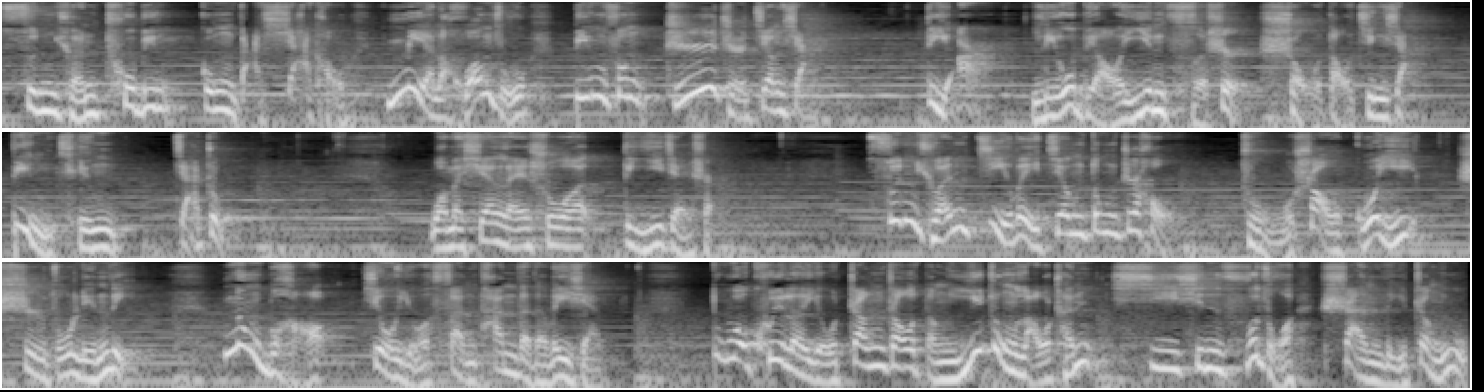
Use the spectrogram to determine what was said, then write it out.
孙权出兵攻打夏口，灭了黄祖，兵锋直指江夏。第二，刘表因此事受到惊吓，病情加重。我们先来说第一件事儿孙权继位江东之后，主少国疑，士卒林立，弄不好就有散摊子的危险。多亏了有张昭等一众老臣悉心辅佐，善理政务；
